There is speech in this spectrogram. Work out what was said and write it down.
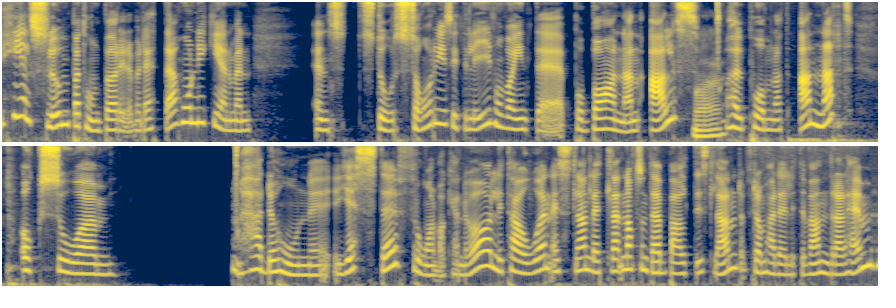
hel slump att hon började med detta. Hon gick igenom en, en stor sorg i sitt liv, hon var inte på banan alls Nej. och höll på med något annat. Och så um, hade hon eh, gäster från, vad kan det vara, Litauen, Estland, Lettland, något sånt där baltiskt land, för de hade lite vandrarhem.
